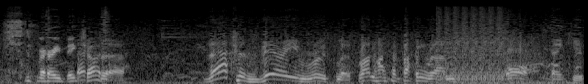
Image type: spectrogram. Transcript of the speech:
It's a very big That's charger. uh, that was very ruthless. Run, hunter, fucking run. Oh, thank you.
